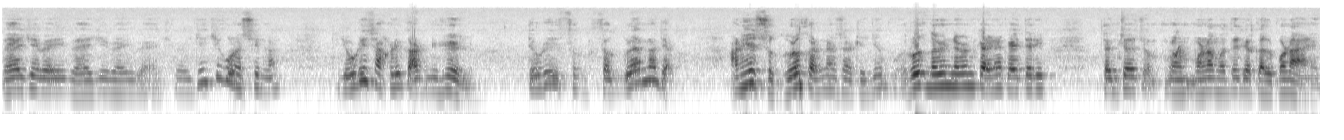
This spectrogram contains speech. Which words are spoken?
व्यायाचे व्याई व्यायाचे व्याई व्यायाचे व्याई जे जे कोण असतील ना जेवढी साखळी काढ निघेल तेवढी सग सगळ्यांना द्या. आणि हे सगळं करण्यासाठी जे रोज नवीन नवीन काही ना काहीतरी त्यांच्या म- मनामध्ये ज्या कल्पना आहेत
